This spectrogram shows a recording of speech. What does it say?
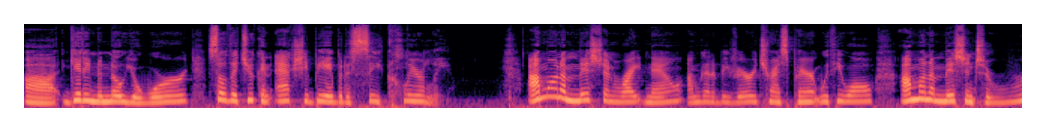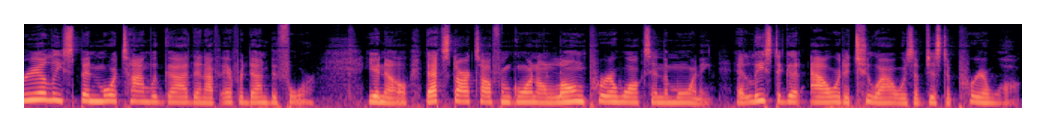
uh, getting to know your word so that you can actually be able to see clearly. I'm on a mission right now. I'm going to be very transparent with you all. I'm on a mission to really spend more time with God than I've ever done before. You know, that starts off from going on long prayer walks in the morning, at least a good hour to two hours of just a prayer walk,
